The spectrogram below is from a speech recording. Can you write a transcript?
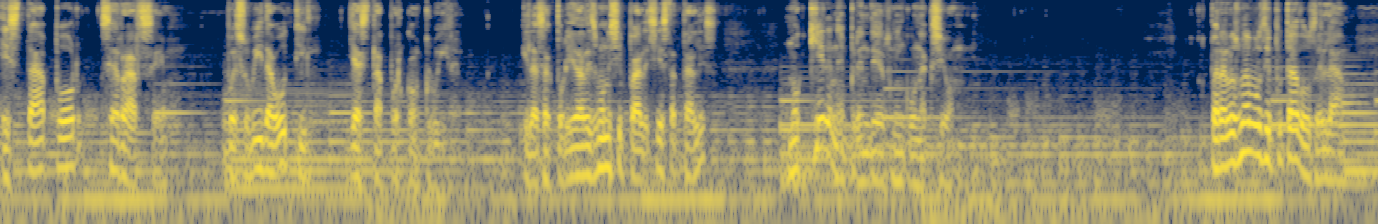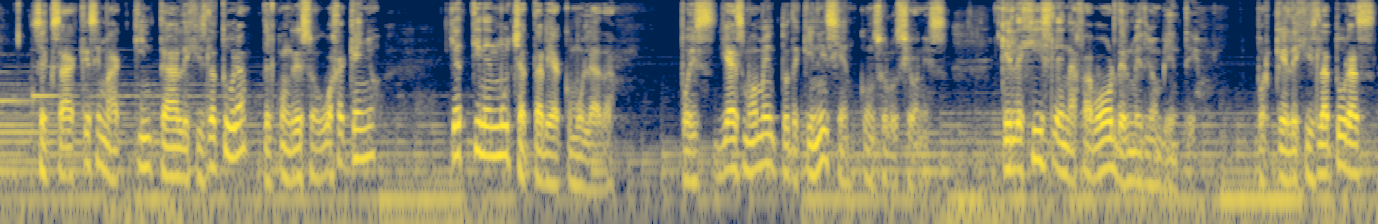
está por cerrarse, pues su vida útil ya está por concluir, y las autoridades municipales y estatales no quieren emprender ninguna acción. Para los nuevos diputados de la 65 quinta legislatura del Congreso oaxaqueño, ya tienen mucha tarea acumulada, pues ya es momento de que inicien con soluciones, que legislen a favor del medio ambiente porque legislaturas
